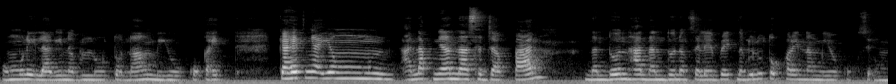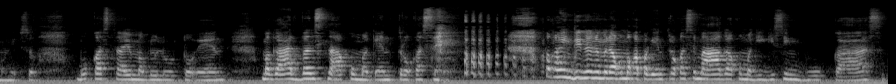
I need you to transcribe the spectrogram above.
Omoni lagi nagluluto ng miyuko. Kahit, kahit nga yung anak niya nasa Japan, nandun ha, nandun nag-celebrate, nagluluto pa rin ng miyukok si Umuni. So, bukas tayo magluluto and mag-advance na ako mag-intro kasi baka hindi na naman ako makapag-intro kasi maaga ako magigising bukas.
